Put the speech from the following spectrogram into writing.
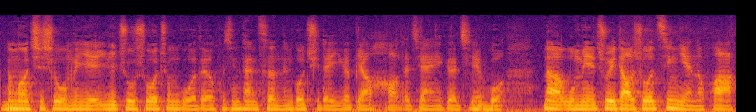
那么，其实我们也预祝说中国的火星探测能够取得一个比较好的这样一个结果。那我们也注意到说，今年的话，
